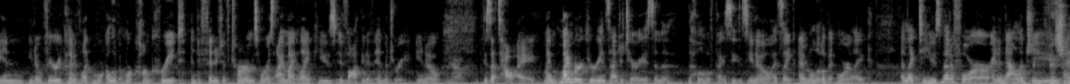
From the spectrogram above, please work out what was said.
in you know very kind of like more a little bit more concrete and definitive terms whereas i might like use evocative imagery you know Yeah. because that's how I my, my Mercury and Sagittarius in the the home of Pisces. You know, it's like I'm a little bit more like I like to use metaphor and analogy And visual,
